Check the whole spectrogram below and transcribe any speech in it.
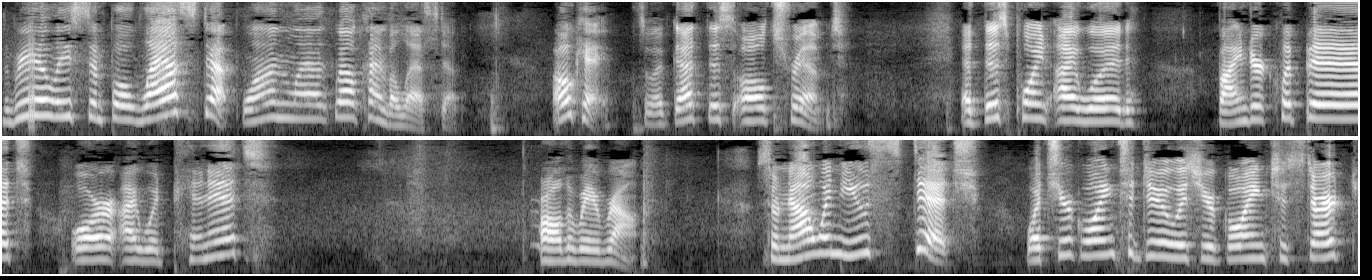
Really simple last step. One last, well, kind of a last step. Okay, so I've got this all trimmed. At this point, I would binder clip it or I would pin it all the way around. So now when you stitch, what you're going to do is you're going to start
